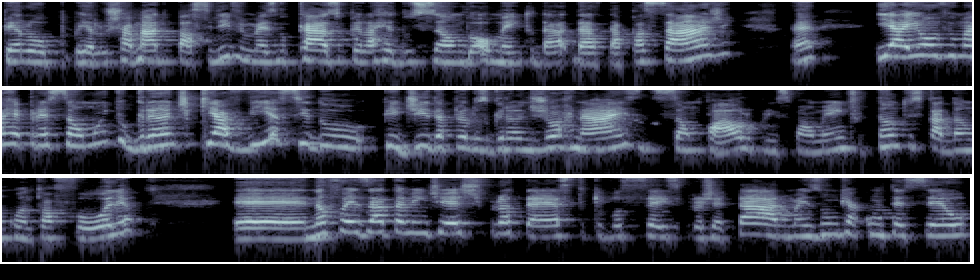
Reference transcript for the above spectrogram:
pelo, pelo chamado passe livre, mas no caso pela redução do aumento da, da, da passagem, né? E aí houve uma repressão muito grande que havia sido pedida pelos grandes jornais de São Paulo, principalmente, tanto o Estadão quanto a Folha. É, não foi exatamente este protesto que vocês projetaram, mas um que aconteceu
